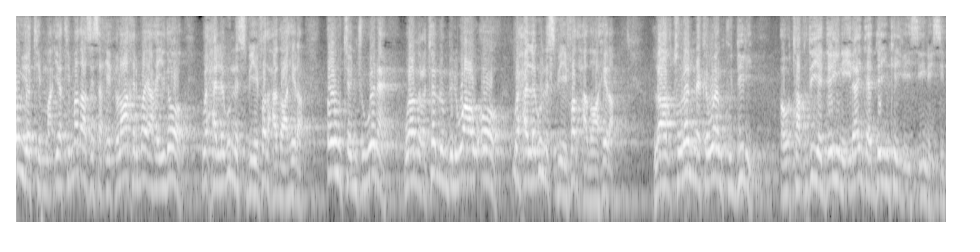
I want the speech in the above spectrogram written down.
ow yatima yatimadaasi saxiixulaakhir bay ahaydoo waxaa lagu nasbiyey fadxa daahira ow tanjuwana waa muctalun bilwaaw oo waxaa lagu nasbiyey fadxa daahira laaqtulannaka waan ku dili ow taqdiya dayni ilaa intaad daynkayga isiinaysid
